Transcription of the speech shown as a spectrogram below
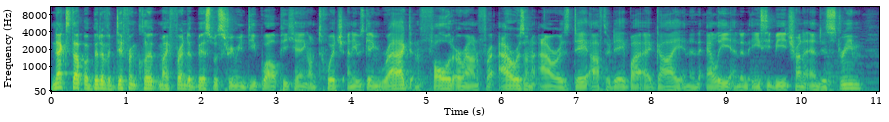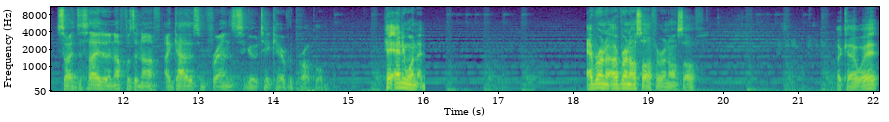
Next up, a bit of a different clip. My friend Abyss was streaming Deep Wild PKing on Twitch and he was getting ragged and followed around for hours on hours, day after day by a guy in an Ellie and an ACB trying to end his stream. So I decided enough was enough. I gathered some friends to go take care of the problem. Hey, anyone. Everyone, everyone else off, everyone else off. Okay, wait.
